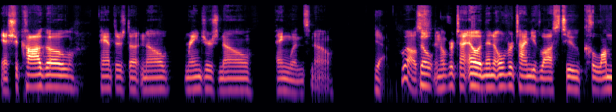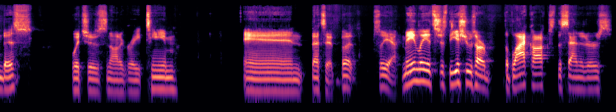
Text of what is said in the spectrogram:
Yeah, Chicago Panthers don't know. Rangers no. Penguins no. Yeah. Who else? So- in overtime. Oh, and then overtime you've lost to Columbus, which is not a great team, and that's it. But so yeah, mainly it's just the issues are the Blackhawks, the Senators,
